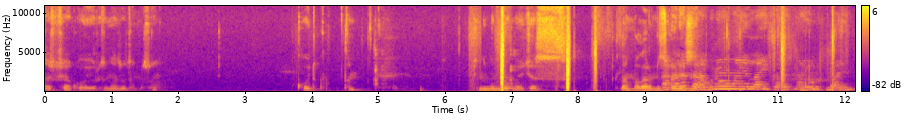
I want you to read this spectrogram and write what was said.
Aşağı koyuyoruz mazotumuzu. Koyduk. Tamam. Şimdi bundan koyacağız. Lambalarımız önemli. Arkadaşlar abone olmayı, like atmayı unutmayın.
